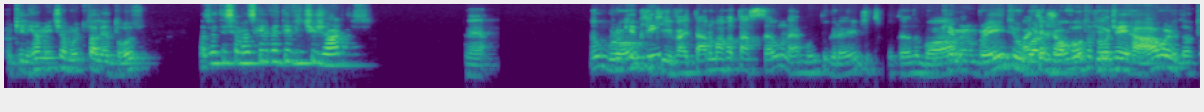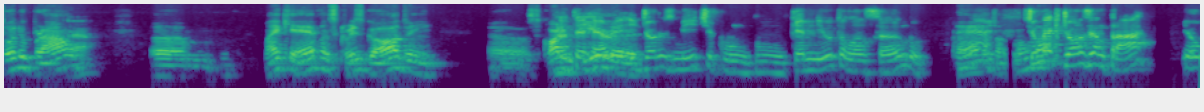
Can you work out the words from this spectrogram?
porque ele realmente é muito talentoso, mas vai ter semanas que ele vai ter 20 jardas. É. O Gronk, tem- que vai estar numa rotação né, muito grande, disputando O bola. Cameron Brady, o Vai agora ter com a jogo volta do que- O.J. Howard, Antônio Brown, É. um, Mike Evans, Chris Godwin, uh, Hunter Harry e John Smith com, com Cam Newton lançando. É, não Se o. Mac Jones entrar, eu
